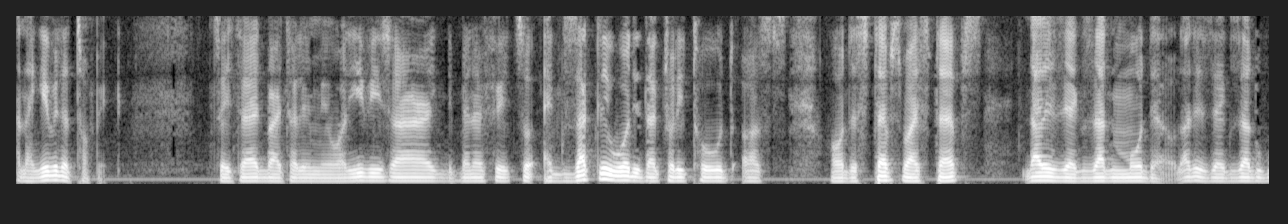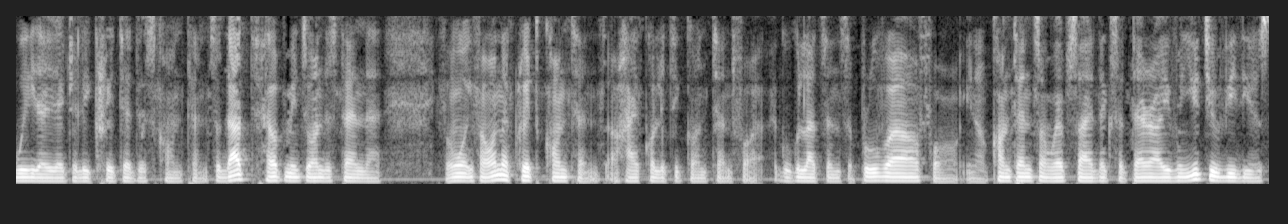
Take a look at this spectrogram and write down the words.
and I gave it a topic. So it started by telling me what EVs are, the benefits, so exactly what it actually told us or the steps by steps that is the exact model that is the exact way that it actually created this content so that helped me to understand that if I, want, if I want to create content, a high quality content for Google AdSense approval, for you know content on website, etc., even YouTube videos,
